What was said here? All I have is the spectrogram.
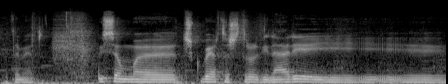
Exatamente. Isso é uma descoberta extraordinária e, e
